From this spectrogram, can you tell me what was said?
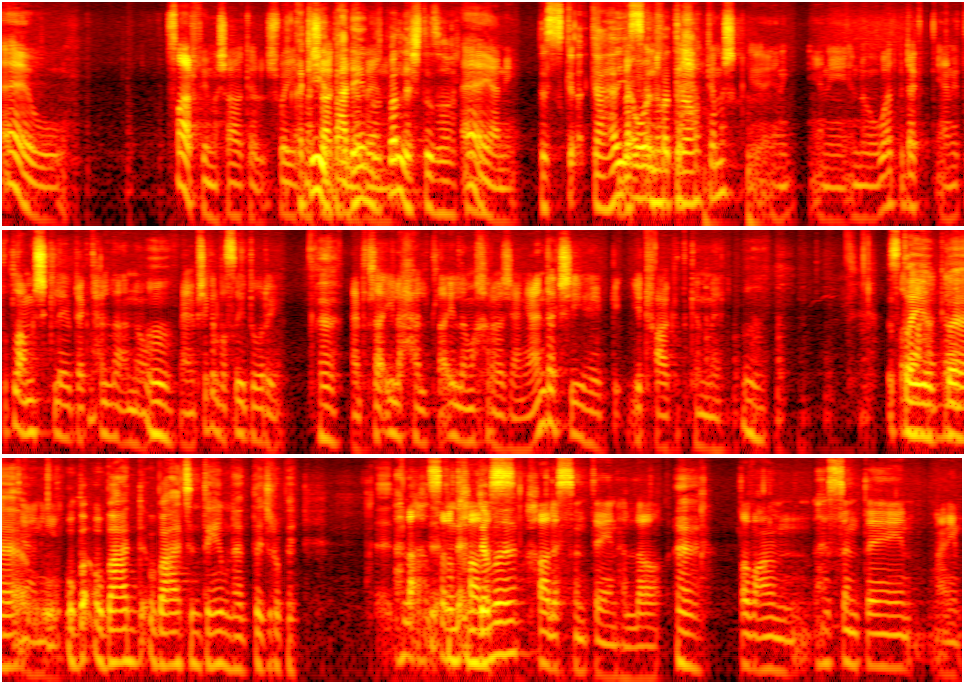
إيه و صار في مشاكل شوية أكيد مشاكل بعدين بتبلش تظهر. إيه يعني بس كهي بس أول إنه فترة. ك- كمش يعني يعني إنه وقت بدك يعني تطلع مشكلة بدك تحلها إنه. يعني بشكل بسيط دغري. إيه. يعني بتلاقي لها حل بتلاقي لها مخرج. يعني عندك شيء هيك يدفعك تكمل. طيب آه، يعني- وب- وبعد وبعد سنتين من هالتجربة هلأ صرت خالص؟ خالص سنتين هلأ. إيه طبعا هالسنتين يعني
